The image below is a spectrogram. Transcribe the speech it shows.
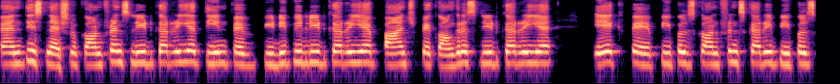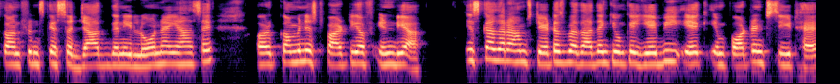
35 नेशनल कॉन्फ्रेंस लीड कर रही है, तीन पे पीडीपी लीड कर रही है, पाँच पे कांग्रेस लीड कर रही है, एक पे पीपल्स कॉन्फ्रेंस कर रही पीपल्स कॉन्फ्रेंस के सज्जाद गनी लोन है यहाँ से। और कम्युनिस्ट पार्टी ऑफ़ इंडिया इसका ज़रा हम स्टेटस बता दें, क्योंकि ये भी एक इंपॉर्टेंट सीट है।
